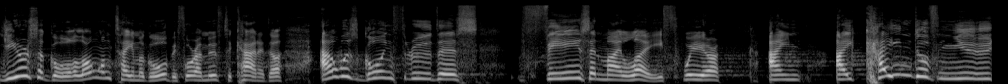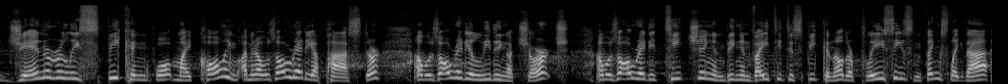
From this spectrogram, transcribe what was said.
years ago, a long, long time ago, before I moved to Canada, I was going through this phase in my life where I, I kind of knew, generally speaking, what my calling. I mean, I was already a pastor. I was already leading a church. I was already teaching and being invited to speak in other places and things like that.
